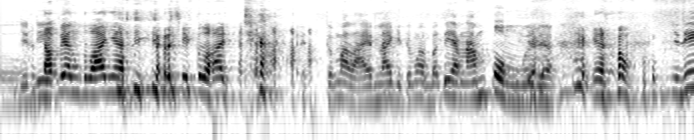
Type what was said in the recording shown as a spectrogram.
Jadi Tapi yang tuanya versi tuanya. itu mah lain lagi itu mah berarti yang nampung gitu ya. ya ampun. Jadi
